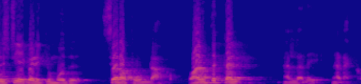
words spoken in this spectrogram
திருஷ்டியை கழிக்கும் போது சிறப்பு உண்டாகும். வாழ்த்துக்கள். நல்லதே நடக்கும்.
